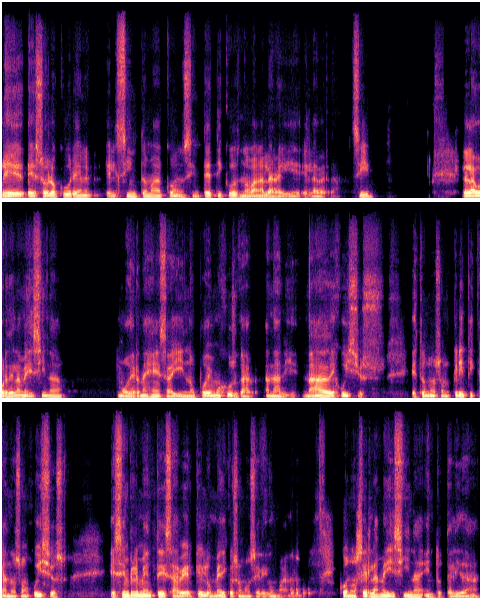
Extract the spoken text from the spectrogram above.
eh, eh, solo cubren el síntoma con sintéticos, no van a la raíz, es la verdad. Sí. La labor de la medicina moderna es esa y no podemos juzgar a nadie, nada de juicios. Estos no son críticas, no son juicios, es simplemente saber que los médicos somos seres humanos. Conocer la medicina en totalidad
